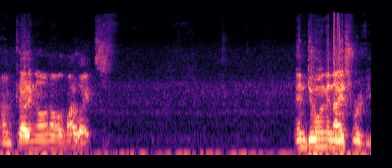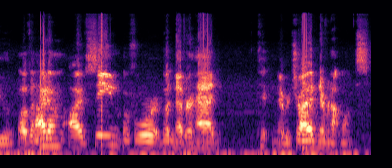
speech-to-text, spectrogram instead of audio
I'm cutting on all my lights and doing a nice review of an item I've seen before but never had, never tried, never not once.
